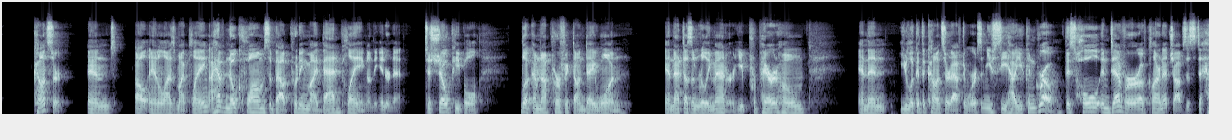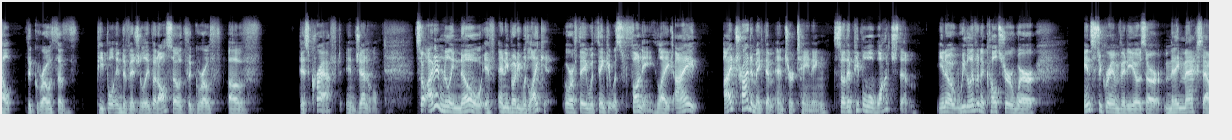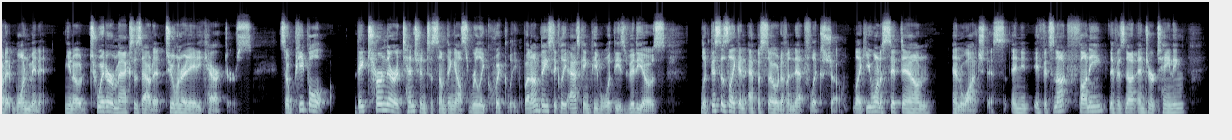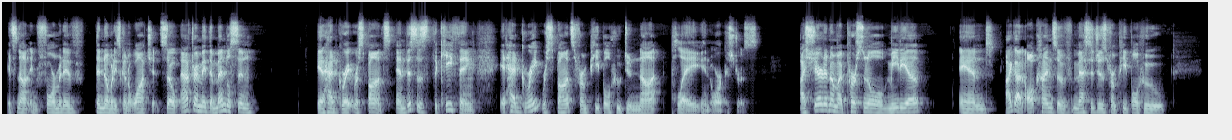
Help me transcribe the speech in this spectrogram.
concert and I'll analyze my playing. I have no qualms about putting my bad playing on the internet to show people, look, I'm not perfect on day 1 and that doesn't really matter. You prepare at home and then you look at the concert afterwards and you see how you can grow. This whole endeavor of clarinet jobs is to help the growth of people individually, but also the growth of this craft in general. So I didn't really know if anybody would like it or if they would think it was funny. Like I I try to make them entertaining so that people will watch them. You know, we live in a culture where Instagram videos are they max out at 1 minute. You know, Twitter maxes out at 280 characters. So people they turn their attention to something else really quickly. But I'm basically asking people with these videos look, this is like an episode of a Netflix show. Like you want to sit down and watch this. And if it's not funny, if it's not entertaining, it's not informative, then nobody's going to watch it. So after I made the Mendelssohn, it had great response. And this is the key thing it had great response from people who do not play in orchestras. I shared it on my personal media, and I got all kinds of messages from people who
